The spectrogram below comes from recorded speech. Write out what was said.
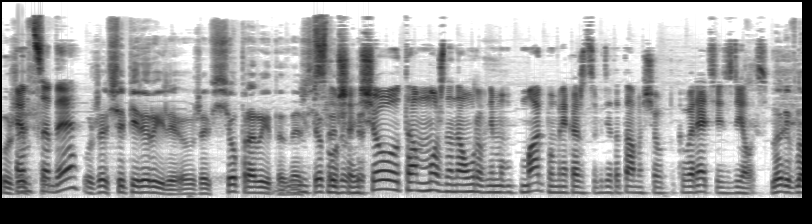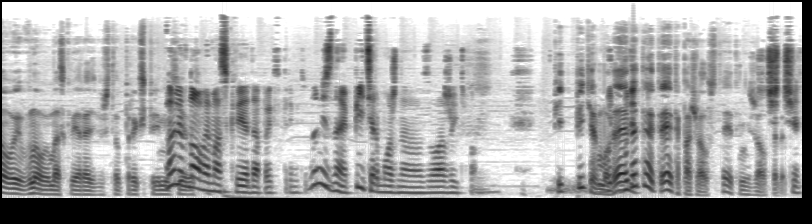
Уже МЦД? Уже все перерыли, уже все прорыто, знаешь. Все Слушай, придумано. еще там можно на уровне магмы, мне кажется, где-то там еще поковырять и сделать. Ну или в новой, в новой Москве разве что проэкспериментировать. Ну или в новой Москве, да, поэкспериментировать. Ну не знаю, Питер можно заложить вам. Питер можно. Будет... Это, это, это, пожалуйста, это не жалко. Ч-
